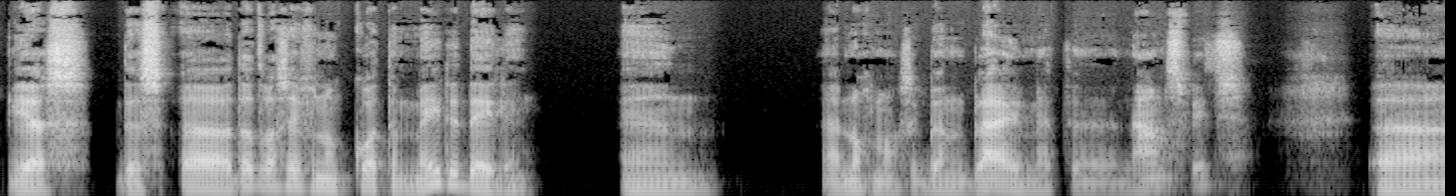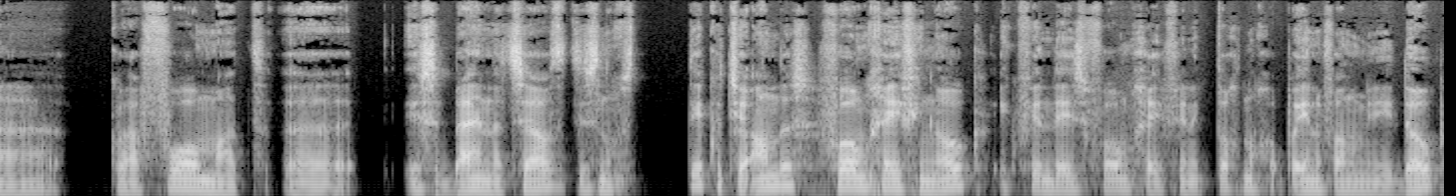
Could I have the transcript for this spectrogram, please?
Yes, dus uh, dat was even een korte mededeling. En ja, nogmaals, ik ben blij met de naamswitch. qua format is het bijna hetzelfde. Het is nog tikkeltje anders. Vormgeving ook. Ik vind deze vormgeving vind ik toch nog op een of andere manier dope.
